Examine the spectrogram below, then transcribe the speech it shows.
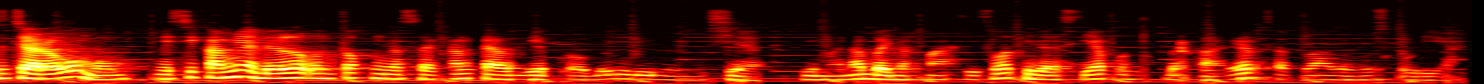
Secara umum, misi kami adalah untuk menyelesaikan talent gap problem di Indonesia, di mana banyak mahasiswa tidak siap untuk berkarir setelah lulus kuliah.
